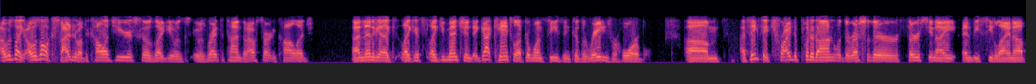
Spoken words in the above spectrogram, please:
I was like, I was all excited about the college years because I was like, it was it was right at the time that I was starting college. And then again, like, like it's like you mentioned, it got canceled after one season because the ratings were horrible. Um, I think they tried to put it on with the rest of their Thursday night NBC lineup,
